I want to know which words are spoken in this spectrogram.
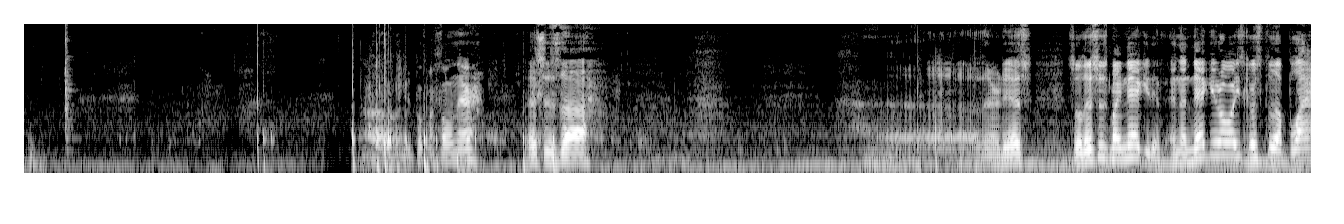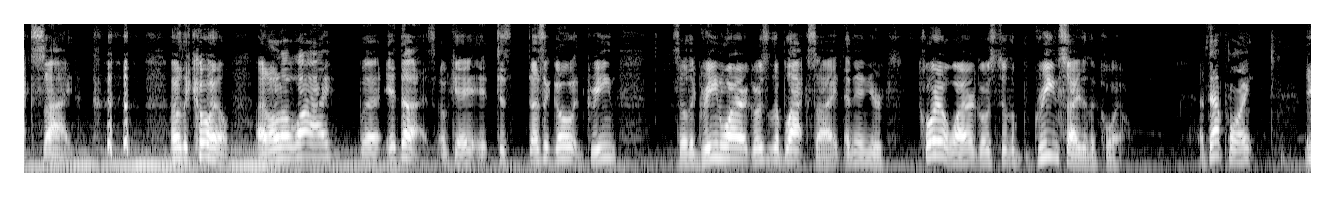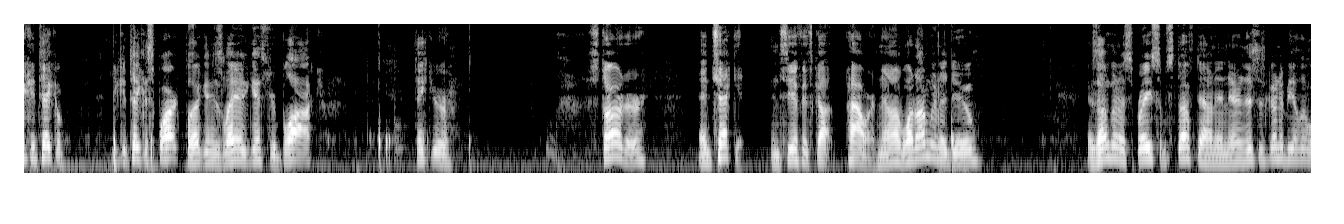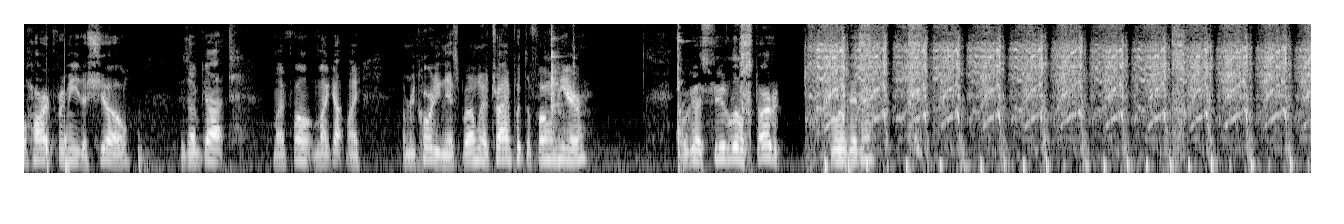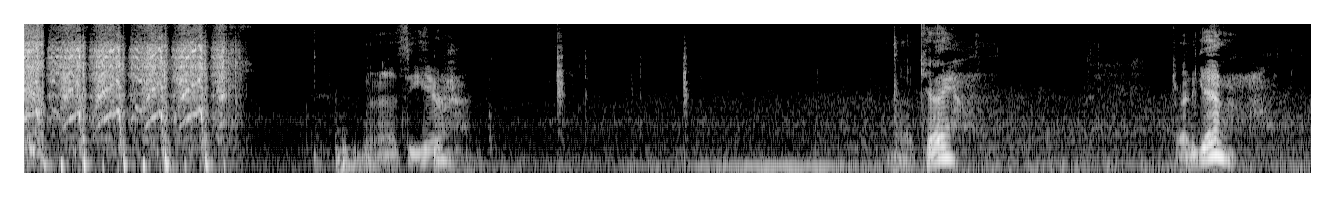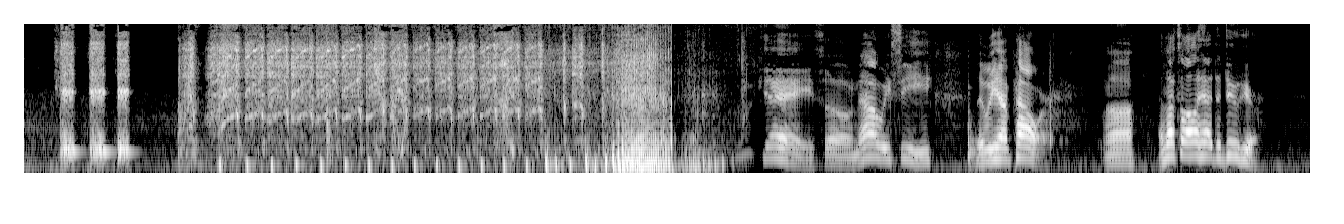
Uh, let me put my phone there. This is, uh, uh, there it is. So this is my negative, and the negative always goes to the black side of the coil. I don't know why, but it does, okay? It just doesn't go green. So the green wire goes to the black side, and then your coil wire goes to the green side of the coil. At that point, you can take a you can take a spark plug and just lay it against your block take your starter and check it and see if it's got power. Now, what I'm going to do is I'm going to spray some stuff down in there. And this is going to be a little hard for me to show because I've got my phone, I got my, I'm recording this, but I'm going to try and put the phone here. We're going to shoot a little starter fluid in there. see here. Okay. Try it again. Okay, so now we see that we have power. Uh, and that's all I had to do here.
